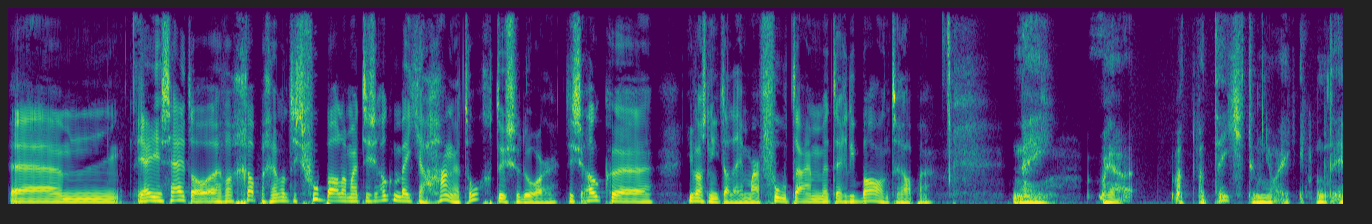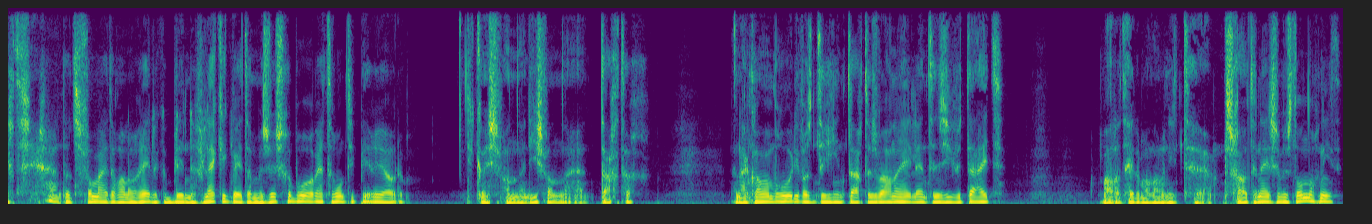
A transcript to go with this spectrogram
Um, ja, je zei het al, wel grappig hè, want het is voetballen, maar het is ook een beetje hangen toch? Tussendoor. Het is ook, uh, je was niet alleen maar fulltime tegen die bal aan het trappen. Nee, maar ja, wat, wat deed je toen, joh? Ik, moet echt zeggen, dat is voor mij toch wel een redelijke blinde vlek. Ik weet dat mijn zus geboren werd rond die periode. Die is van, die is van uh, 80. Daarna kwam mijn broer, die was 83. Dus we hadden een hele intensieve tijd. We hadden het helemaal nog niet. Uh, Schoutenezen bestond nog niet.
